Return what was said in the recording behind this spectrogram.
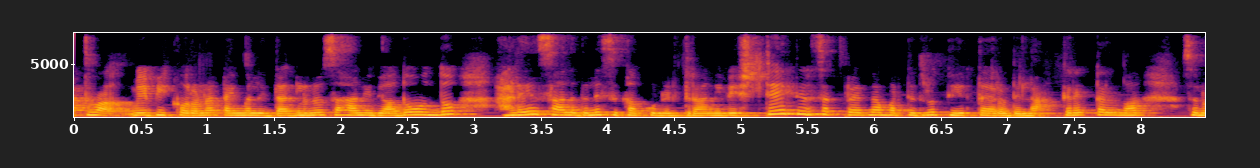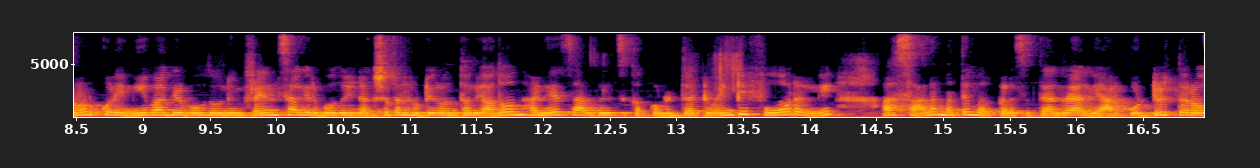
ಅಥವಾ ಮೇ ಬಿ ಕೊರೋನಾ ಟೈಮಲ್ಲಿ ಇದ್ದಾಗ್ಲೂ ಸಹ ನೀವು ಯಾವುದೋ ಒಂದು ಹಳೆಯ ಸಾಲದಲ್ಲಿ ಸಿಕ್ಕಾಕೊಂಡಿರ್ತೀರ ನೀವು ಎಷ್ಟೇ ತೀರ್ಸಕ್ಕೆ ಪ್ರಯತ್ನ ಮಾಡ್ತಿದ್ರು ತೀರ್ತಾ ಇರೋದಿಲ್ಲ. ಕರೆಕ್ಟ್ ಅಲ್ವಾ? ಸೊ ನೋಡ್ಕೊಳ್ಳಿ, ನೀವಾಗಿರ್ಬೋದು, ನಿಮ್ಮ ಫ್ರೆಂಡ್ಸ್ ಆಗಿರ್ಬೋದು, ಈ ನಕ್ಷತ್ರದಲ್ಲಿ ಹುಟ್ಟಿರುವಂಥವ್ರು ಯಾವುದೋ ಒಂದು ಹಳೆಯ ಸಾಲದಲ್ಲಿ ಸಿಕ್ಕಾಕೊಂಡಿರ್ತಾರೆ ಟ್ವೆಂಟಿ ಫೋರಲ್ಲಿ ಆ ಸಾಲ ಮತ್ತೆ ಮರುಕಳಿಸುತ್ತೆ. ಅಂದರೆ ಅಲ್ಲಿ ಯಾರು ಕೊಟ್ಟಿರ್ತಾರೋ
